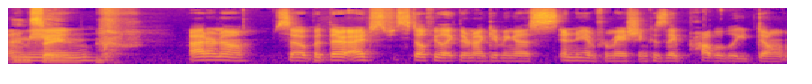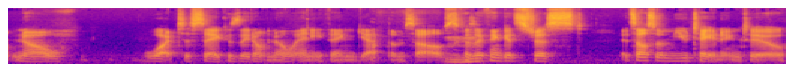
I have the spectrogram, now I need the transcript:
I Insane. mean, I don't know. So, but they're, I just still feel like they're not giving us any information because they probably don't know what to say because they don't know anything yet themselves. Because Mhm. I think it's just it's also mutating too.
